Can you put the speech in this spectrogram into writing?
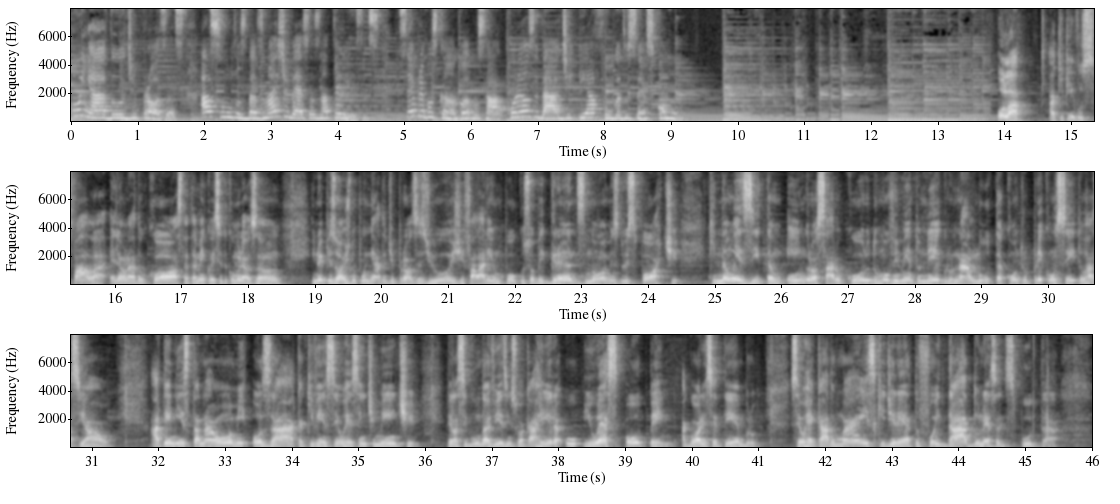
Punhado de prosas, assuntos das mais diversas naturezas, sempre buscando aguçar a curiosidade e a fuga do senso comum. Olá, aqui quem vos fala é Leonardo Costa, também conhecido como Leozão, e no episódio do Punhado de Prosas de hoje falarei um pouco sobre grandes nomes do esporte que não hesitam em engrossar o couro do movimento negro na luta contra o preconceito racial. A tenista Naomi Osaka, que venceu recentemente pela segunda vez em sua carreira o US Open, agora em setembro. Seu recado mais que direto foi dado nessa disputa.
